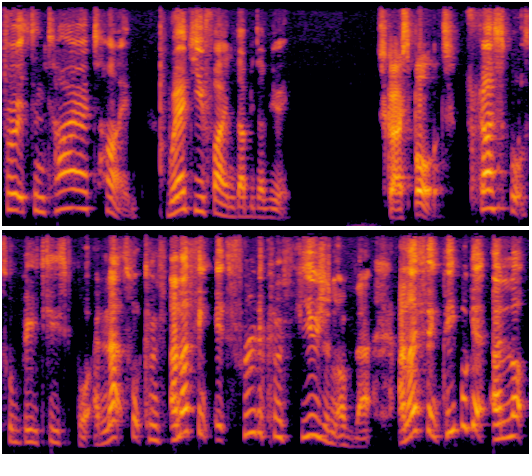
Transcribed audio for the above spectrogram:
for its entire time, where do you find WWE? Sky Sports. Sky Sports or BT Sport, and that's what. Conf- and I think it's through the confusion of that, and I think people get a lot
